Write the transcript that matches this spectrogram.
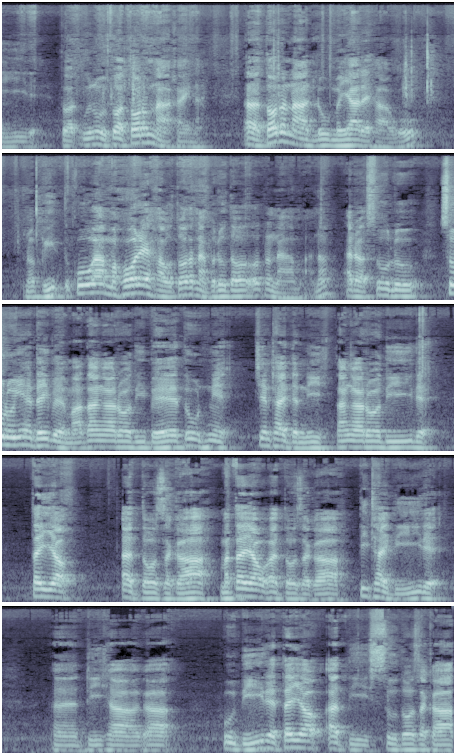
သည်တဲ့သူကဦးတို့သူကသောဒနာခိုင်းတာအဲ့တော့သောဒနာလို့မရတဲ့ဟာကိုနော်ဘီကိုကမဟောတဲ့ဟာကိုသောဒနာဘယ်လိုသောဒနာမှာနော်အဲ့တော့ဆိုလိုဆိုလိုရင်အဓိပ္ပာယ်မှာတန်ဃာတော်ဒီဘယ်သို့နှစ်ကျင့်ထိုက်တဲ့နည်းတန်ဃာတော်ဒီတဲ့တက်ရောက်အပ်သောစကားမတက်ရောက်အပ်သောစကားတိထိုက်သည်တဲ့ အဲဒီဟာကဟူသည်တဲ့တက်ရောက်အပ်သည်ဆိုသောစကား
